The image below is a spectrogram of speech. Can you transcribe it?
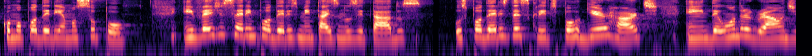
como poderíamos supor. Em vez de serem poderes mentais inusitados, os poderes descritos por Gerhardt em The Underground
